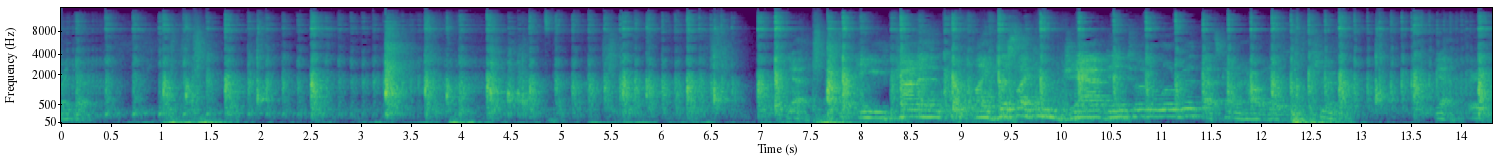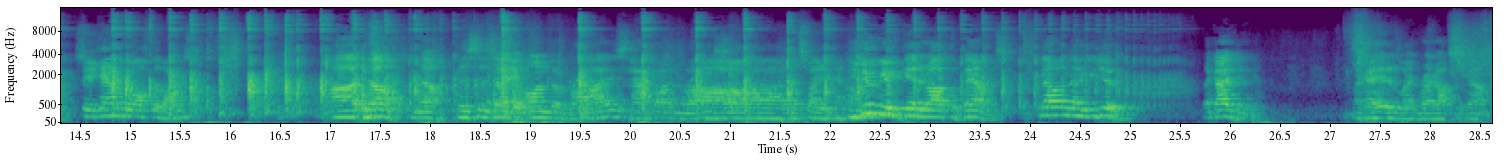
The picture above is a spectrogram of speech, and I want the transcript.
right there. Yeah, and you kind of, like, just like you jabbed into it a little bit, that's kind of how it is. Yeah, there you go. So you cannot go off the bounce. Uh, no, no, this is a on the rise, half on the rise. Ah, that's why you cannot. You do get it off the bounce. No, no, you do. Like I do. Like I hit it like right off the bounce,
